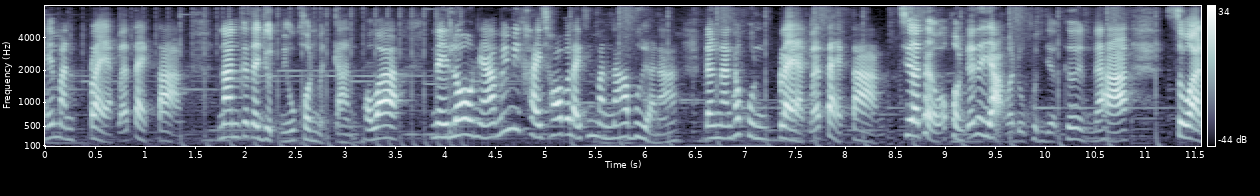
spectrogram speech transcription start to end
ให้มันแปลกและแตกต่าง นั่นก็จะหยุดนิ้วคนเหมือนกัน เพราะว่าในโลกนี้ไม่มีใครชอบอะไรที่มันน่าเบื่อนะ ดังนั้นถ้าคุณแปลกและแตกต่าง เชื่อเถอะว่าคนก็จะอยากมาดูคุณเยอะขึ้นนะคะ ส่วน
